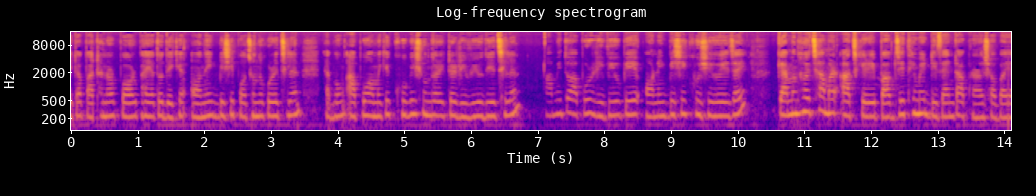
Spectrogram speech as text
এটা পাঠানোর পর ভাইয়া তো দেখে অনেক বেশি পছন্দ করেছিলেন এবং আপু আমাকে খুবই সুন্দর একটা রিভিউ দিয়েছিলেন। আমি তো আপুর রিভিউ পেয়ে অনেক বেশি খুশি হয়ে যাই। কেমন হয়েছে আমার আজকের এই পাবজি থিমের ডিজাইনটা আপনারা সবাই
